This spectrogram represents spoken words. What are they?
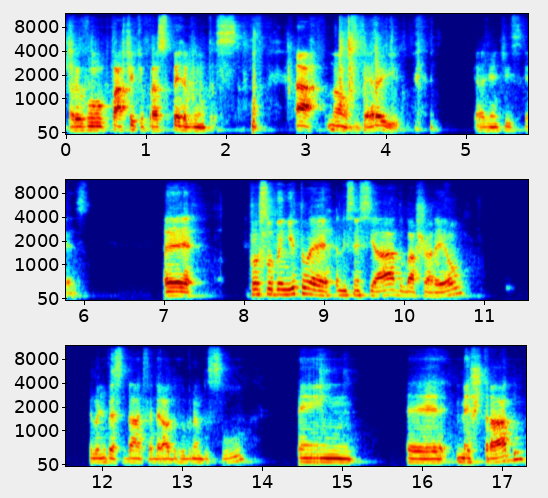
Agora eu vou partir aqui para as perguntas. Ah, não, espera aí, que a gente esquece. É, o professor Benito é licenciado, bacharel, pela Universidade Federal do Rio Grande do Sul, tem é, mestrado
